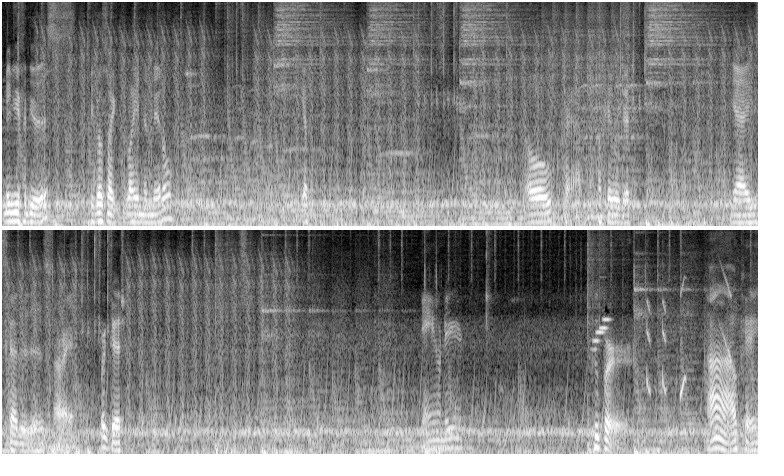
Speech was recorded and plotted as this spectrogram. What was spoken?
Maybe if I do this, it goes like right in the middle. Yep. Oh crap. Okay, we're good. Yeah, you just gotta do this. Alright, we're good. Down there. Kooper. Ah, okay.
